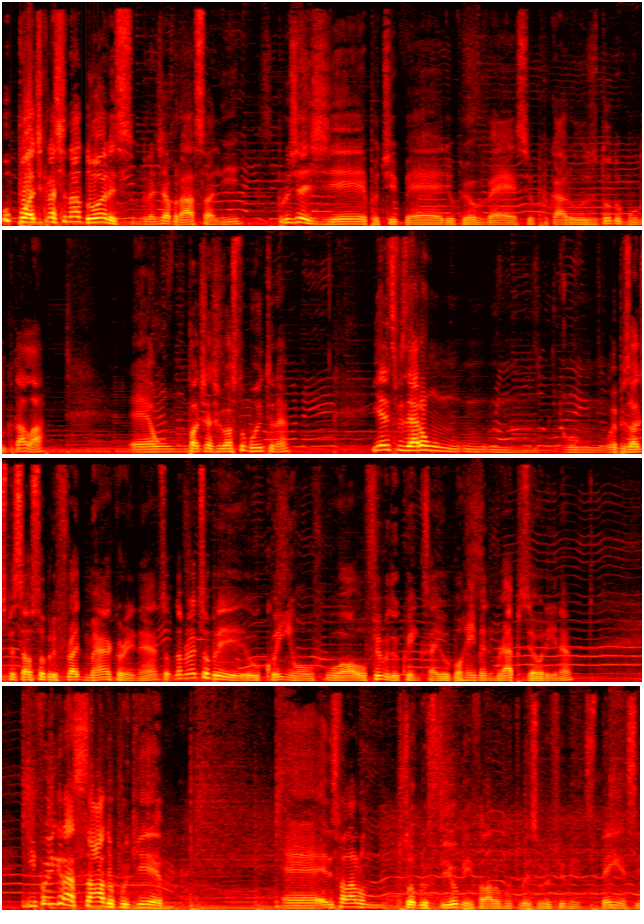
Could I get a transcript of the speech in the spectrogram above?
o Podcrastinadores. Um grande abraço ali pro GG, pro Tibério, pro Elvésio, pro Caruso, todo mundo que tá lá. É um podcast que eu gosto muito, né? E eles fizeram um, um, um episódio especial sobre Fred Mercury, né? Na verdade, sobre o Queen, o, o, o filme do Queen que saiu, Bohemian Rhapsody, né? E foi engraçado porque é, eles falaram sobre o filme, falaram muito bem sobre o filme, eles têm esse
